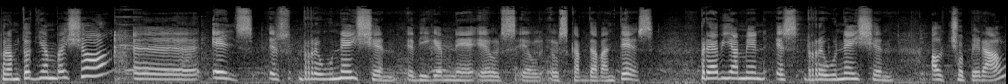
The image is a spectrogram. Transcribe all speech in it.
Però amb tot i amb això, eh, ells es reuneixen, eh, diguem-ne, els, els, els capdavanters. Prèviament es reuneixen al Xoperal,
